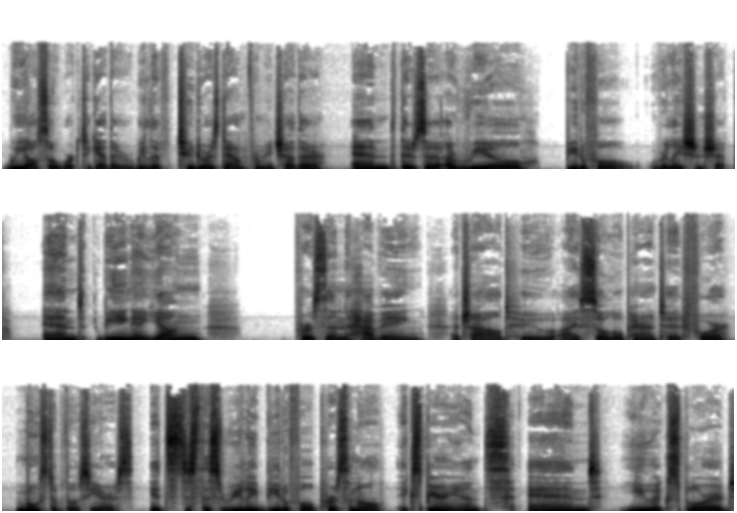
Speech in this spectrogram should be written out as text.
We also work together. We live two doors down from each other. And there's a, a real beautiful relationship. And being a young person having a child who I solo parented for most of those years, it's just this really beautiful personal experience. And you explored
